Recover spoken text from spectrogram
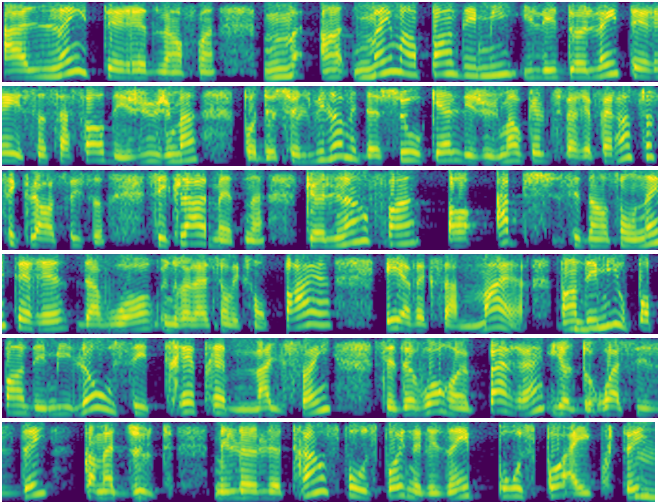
à l'intérêt de l'enfant. Même en pandémie, il est de l'intérêt, et ça, ça sort des jugements, pas de celui-là, mais de ceux auxquels, les jugements auxquels tu fais référence. Ça, c'est classé, ça. C'est clair maintenant que l'enfant a c'est dans son intérêt d'avoir une relation avec son père et avec sa mère. Pandémie ou pas pandémie, là où c'est très, très malsain, c'est de voir un parent, il a le droit à ses idées comme adulte, mais ne le transpose pas, il ne les impose pas à écouter. Hmm.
